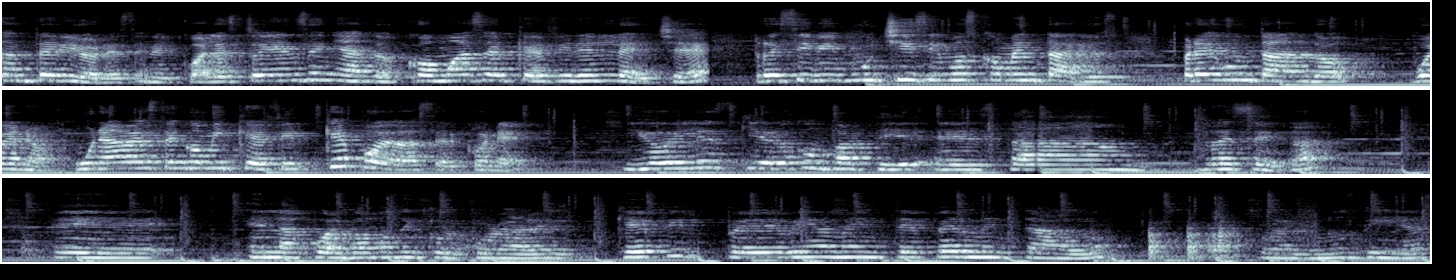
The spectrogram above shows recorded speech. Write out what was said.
anteriores en el cual estoy enseñando cómo hacer kefir en leche, recibí muchísimos comentarios preguntando, bueno, una vez tengo mi kefir, ¿qué puedo hacer con él? Y hoy les quiero compartir esta receta eh, en la cual vamos a incorporar el kefir previamente fermentado por algunos días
